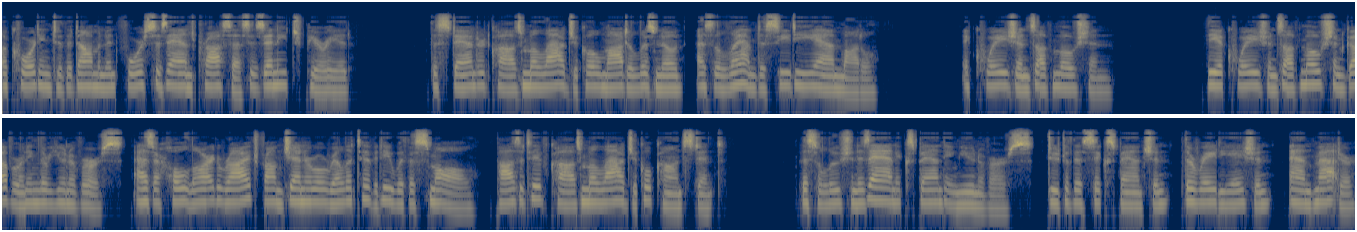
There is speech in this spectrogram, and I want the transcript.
according to the dominant forces and processes in each period. The standard cosmological model is known as the lambda CDM model. Equations of motion the equations of motion governing the universe as a whole are derived from general relativity with a small, positive cosmological constant. The solution is an expanding universe. Due to this expansion, the radiation and matter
